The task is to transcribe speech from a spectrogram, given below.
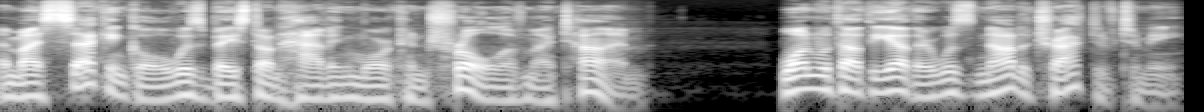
and my second goal was based on having more control of my time. One without the other was not attractive to me.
